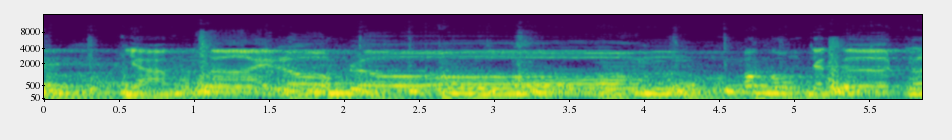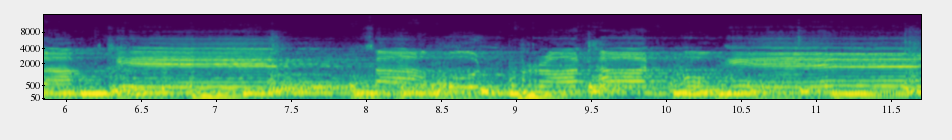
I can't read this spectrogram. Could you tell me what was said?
รอย่างงมงายโลภหลงก็คงจะเกิดลำเค็ญสร้างบุญพระท่านคงเห็น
